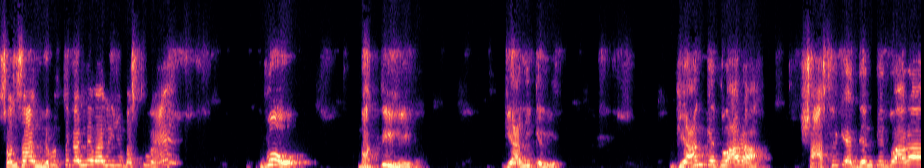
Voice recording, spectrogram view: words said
संसार निवृत्त करने वाली जो वस्तु है, वो भक्ति ही है, ज्ञानी के लिए। ज्ञान के द्वारा, शास्त्र के अध्ययन के द्वारा,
